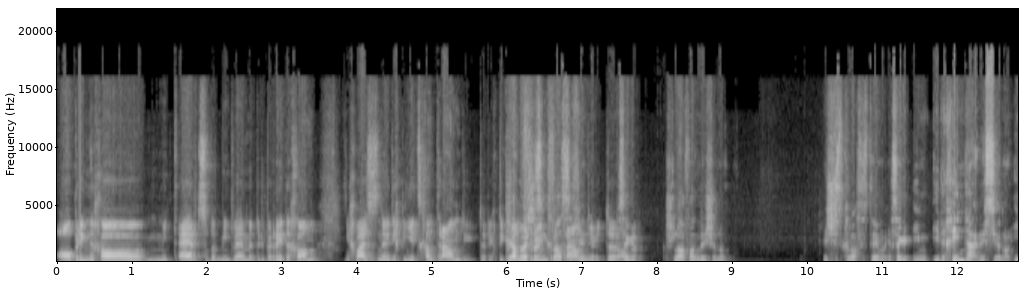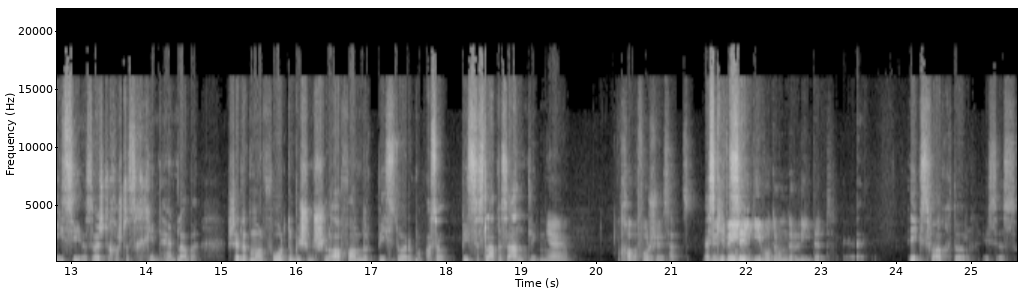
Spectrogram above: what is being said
anbringen kann mit Ärzten oder mit wem man darüber reden kann. Ich weiß es nicht, ich bin jetzt kein Traumdeuter. Ich bin Ja, kein Freund von? Traumdeuten. Sage, aber- Schlafwandel ist ja noch ist ein krasses Thema. Ich sage, in der Kindheit ist es ja noch easy. Also, weißt, du kannst das Kind handeln, aber stell dir mal vor, du bist ein Schlafwandler, bis du also bis das Lebensende. Ja, ja. Ich kann mir vorstellen, es hat Es nicht gibt wenige, die darunter leiden. X-Faktor ist es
